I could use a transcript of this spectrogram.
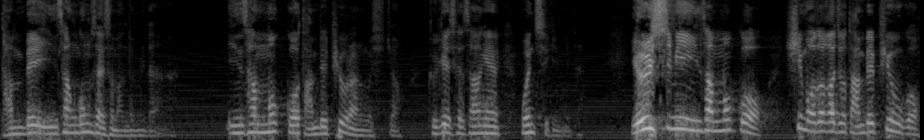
담배 인삼공사에서 만듭니다. 인삼 먹고 담배 피우라는 것이죠. 그게 세상의 원칙입니다. 열심히 인삼 먹고 힘 얻어가지고 담배 피우고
